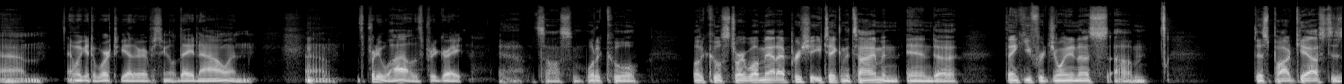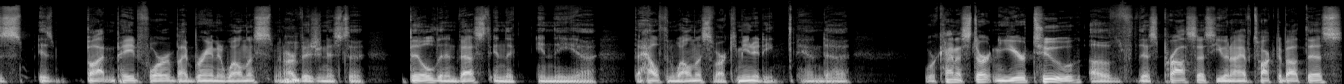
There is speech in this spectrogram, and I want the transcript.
um, and we get to work together every single day now, and um, it's pretty wild. It's pretty great. Yeah, that's awesome. What a cool, what a cool story. Well, Matt, I appreciate you taking the time and and uh, thank you for joining us. Um, this podcast is is bought and paid for by Brandon Wellness, and our vision is to build and invest in the in the uh, the health and wellness of our community. And uh, we're kind of starting year two of this process. You and I have talked about this.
